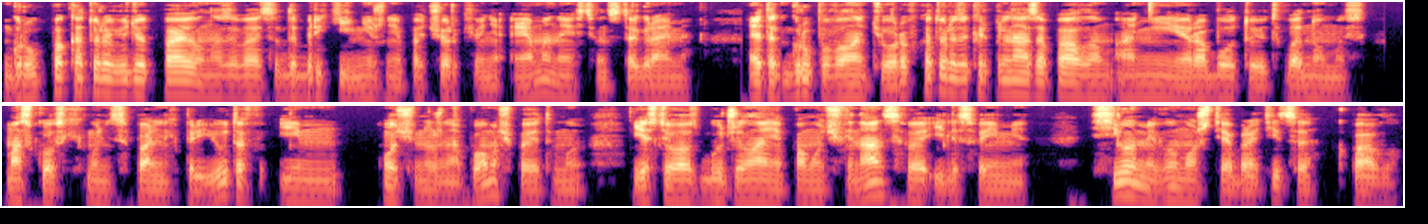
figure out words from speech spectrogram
группа, которую ведет Павел, называется «Добряки», нижнее подчеркивание М, она есть в Инстаграме. Это группа волонтеров, которая закреплена за Павлом. Они работают в одном из московских муниципальных приютов. Им очень нужна помощь, поэтому если у вас будет желание помочь финансово или своими силами, вы можете обратиться к Павлу.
